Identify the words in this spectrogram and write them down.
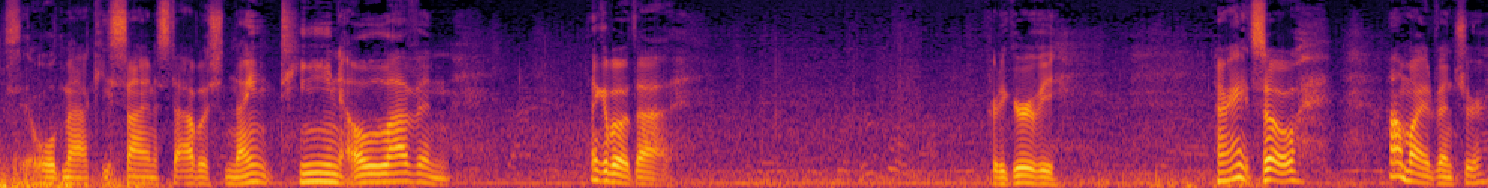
It's the old Mackie's sign established 1911. Think about that. Pretty groovy. Alright, so on my adventure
